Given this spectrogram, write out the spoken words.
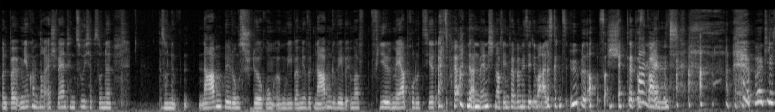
Und bei mir kommt noch erschwerend hinzu, ich habe so eine, so eine Narbenbildungsstörung irgendwie. Bei mir wird Narbengewebe immer viel mehr produziert als bei anderen Menschen. Auf jeden Fall, bei mir sieht immer alles ganz übel aus Spannend. Wirklich.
